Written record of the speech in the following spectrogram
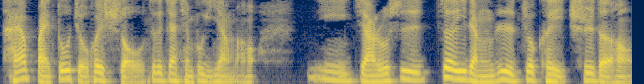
还要摆多久会熟，这个价钱不一样嘛哈。你假如是这一两日就可以吃的哈，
